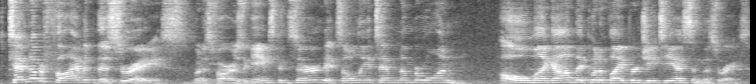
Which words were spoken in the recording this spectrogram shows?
Attempt number five at this race. But as far as the game's concerned, it's only attempt number one. Oh my god, they put a Viper GTS in this race.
